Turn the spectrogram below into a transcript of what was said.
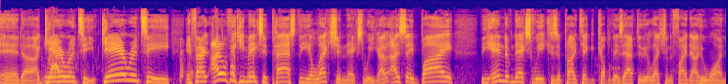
And uh, I guarantee you, guarantee. In fact, I don't think he makes it past the election next week. I, I say by the end of next week, because it'll probably take a couple days after the election to find out who won.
